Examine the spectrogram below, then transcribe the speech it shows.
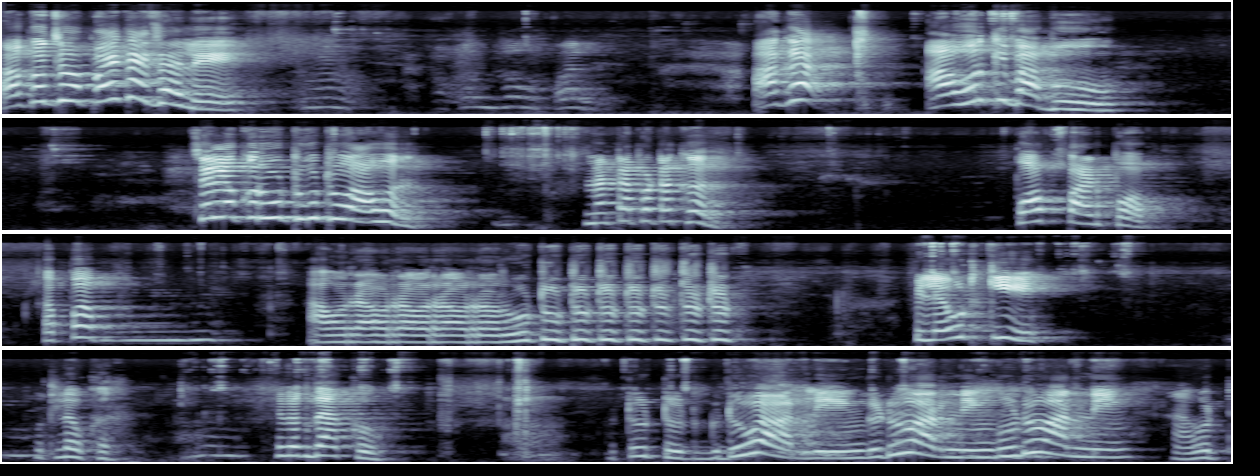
अगं झोपाय काय झाले. अगं आवर की बाबू. चल लवकर उठ उठ आवर. नटापटा कर. पॉप पाड पॉप. का पॉप? आवर आवर आवर आवर आवर. उठ उठ उठ उठ उठ उठ उठ. उठ पिल्या उठ की. उठ लवकर. हे बघ दाखव. उठ good morning good morning good morning हा उठ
